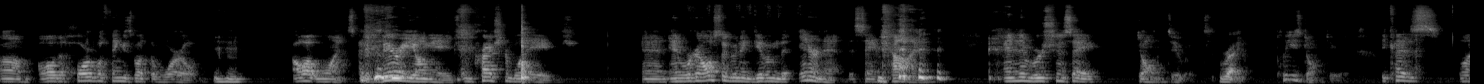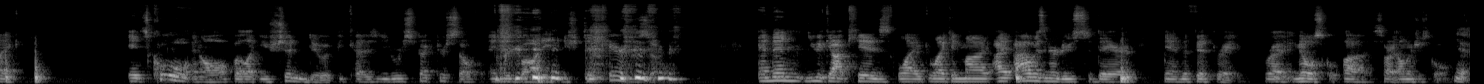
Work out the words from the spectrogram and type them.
um, all the horrible things about the world Mhm. All at once at a very young age, impressionable age, and and we're also gonna give them the internet at the same time, and then we're just gonna say, don't do it. Right. please don't do it. Because like it's cool and all but like you shouldn't do it because you respect yourself and your body and you should take care of yourself. And then you got kids like like in my i, I was introduced to dare in the fifth grade right? Yeah. middle school uh sorry elementary school. Yeah.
